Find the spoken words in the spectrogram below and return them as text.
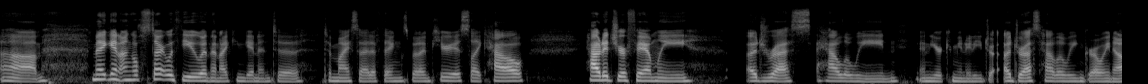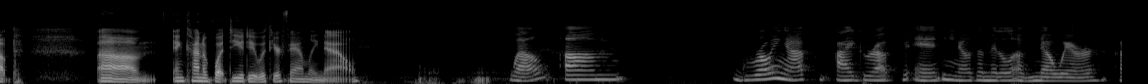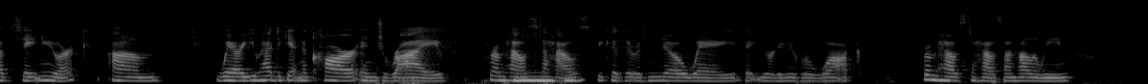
um, Megan, I'm gonna start with you, and then I can get into to my side of things. But I'm curious, like how how did your family address Halloween and your community address Halloween growing up? Um, and kind of what do you do with your family now? Well, um, growing up, I grew up in you know the middle of nowhere, upstate New York, um, where you had to get in a car and drive from house to Mhm. house because there was no way that you were going to be able to walk from house to house on Halloween.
